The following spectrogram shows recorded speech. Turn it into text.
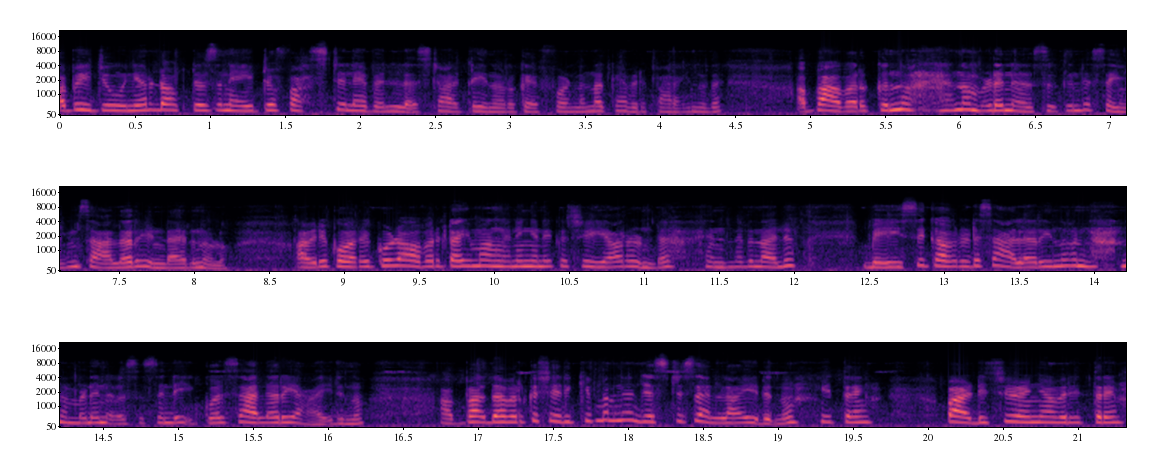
അപ്പോൾ ഈ ജൂനിയർ ഡോക്ടേഴ്സിന് ഏറ്റവും ഫസ്റ്റ് ലെവലിൽ സ്റ്റാർട്ട് ചെയ്യുന്നവർക്ക് എഫ് ഉണ്ട് എന്നൊക്കെ അവർ പറയുന്നത്. അപ്പോൾ അവർക്കെന്ന് പറഞ്ഞാൽ നമ്മുടെ നഴ്സസിന്റെ സെയിം സാലറി ഉണ്ടായിരുന്നുള്ളൂ. അവർ കുറേ കൂടെ ഓവർ ടൈം അങ്ങനെ ഇങ്ങനെയൊക്കെ ചെയ്യാറുണ്ട്. എന്നിരുന്നാലും ബേസിക് അവരുടെ സാലറി എന്ന് പറഞ്ഞാൽ നമ്മുടെ നഴ്സസിന്റെ ഈക്വൽ സാലറി ആയിരുന്നു. അപ്പോൾ അത് അവർക്ക് ശരിക്കും പറഞ്ഞാൽ ജസ്റ്റിസ് അല്ലായിരുന്നു ഇത്രയും പഠിച്ചു കഴിഞ്ഞാൽ അവർ ഇത്രയും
